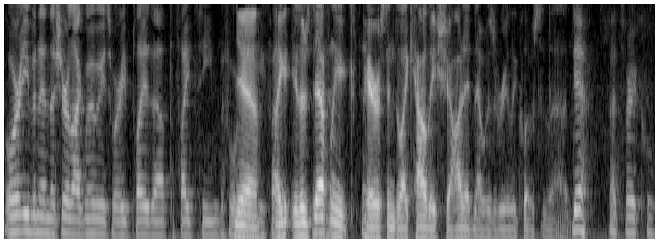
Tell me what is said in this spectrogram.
or even in the Sherlock movies where he plays out the fight scene before. yeah. he fights. Like there's definitely a comparison to like how they shot it that was really close to that. Yeah, that's very cool.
